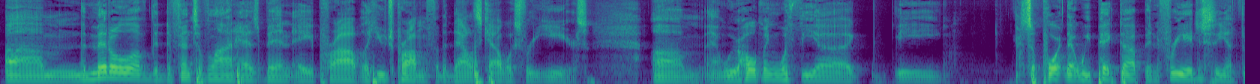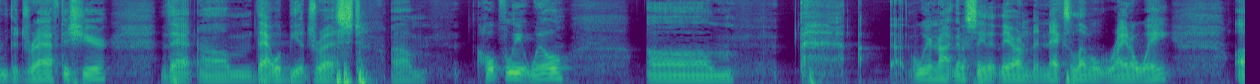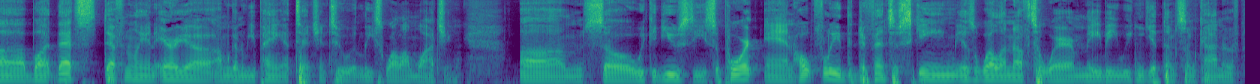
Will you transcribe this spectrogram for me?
Um, the middle of the defensive line has been a problem, a huge problem for the Dallas Cowboys for years. Um, and we were hoping with the uh, the support that we picked up in free agency and through the draft this year that um, that would be addressed. Um, hopefully, it will. Um, we're not going to say that they're on the next level right away, uh, but that's definitely an area I'm going to be paying attention to at least while I'm watching. Um, so we could use the support, and hopefully the defensive scheme is well enough to where maybe we can get them some kind of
